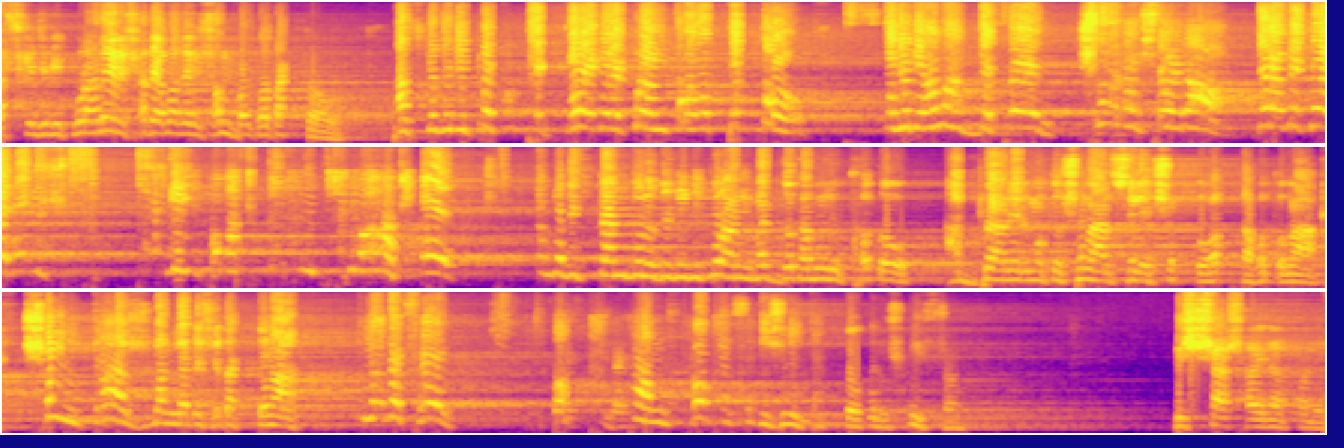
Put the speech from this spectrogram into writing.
আজকে যদি কোরআনের সাথে আমাদের সম্পর্ক থাকতো, আজকে যদি প্রত্যেক ঘরে ঘরে কোরআন থাকতো যদি আমার দেশের যারা দেশের বিশ্বাস হয় না ফলে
